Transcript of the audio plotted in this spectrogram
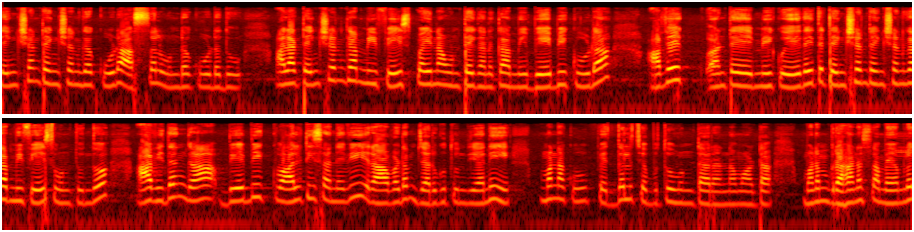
టెన్షన్ టెన్షన్గా కూడా అస్సలు ఉండకూడదు. అలా టెన్షన్గా మీ ఫేస్ పైన ఉంటే కనుక మీ బేబీ కూడా అవే అంటే మీకు ఏదైతే టెన్షన్ టెన్షన్గా మీ ఫేస్ ఉంటుందో ఆ విధంగా బేబీ క్వాలిటీస్ అనేవి రావడం జరుగుతుంది అని మనకు పెద్దలు చెబుతూ ఉంటారన్నమాట. మనం గ్రహణ సమయంలో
